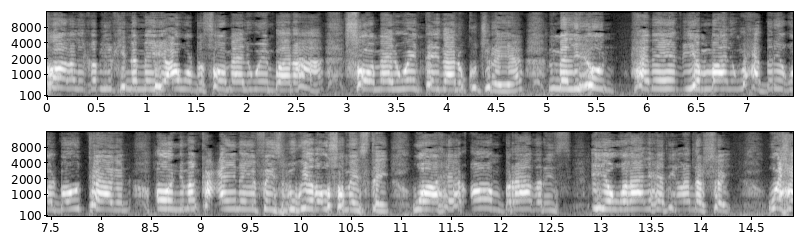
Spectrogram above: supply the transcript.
toolali qabiilkiina meehi awalba soomaali weyn baan ahaa soomaali weyntaydaanu ku jiraya malyuun habeen iyo maalin waxaa dariiq walba u taagan oo nimanka caynaya facebookyada u samaystay. Waa heer on brothers iyo walaalaheedii la dhashay. Waxa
